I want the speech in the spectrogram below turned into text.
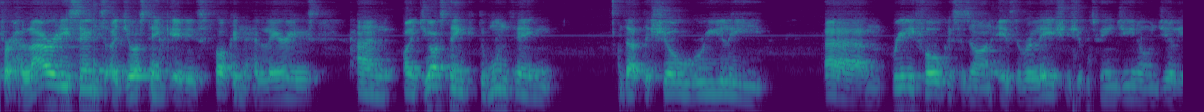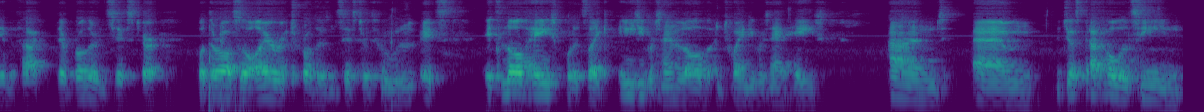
for hilarity sense, I just think it is fucking hilarious, and I just think the one thing that the show really um, really focuses on is the relationship between Gino and Jilly and the fact they're brother and sister, but they're also Irish brothers and sisters who it's it's love hate, but it's like eighty percent love and twenty percent hate, and um, just that whole scene,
